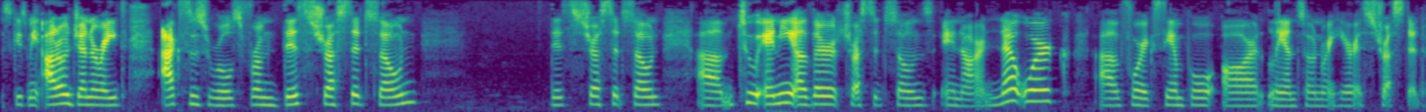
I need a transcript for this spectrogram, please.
excuse me auto generate access rules from this trusted zone this trusted zone um, to any other trusted zones in our network. Uh, for example our LAN zone right here is trusted.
